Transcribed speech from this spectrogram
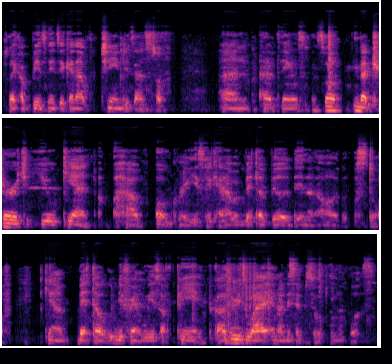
Just like a business, it can have changes and stuff and and things. So in that church, you can have upgrades. You can have a better building and all those stuff. You can better with different ways of paying. Because the reason why I know this episode came up was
